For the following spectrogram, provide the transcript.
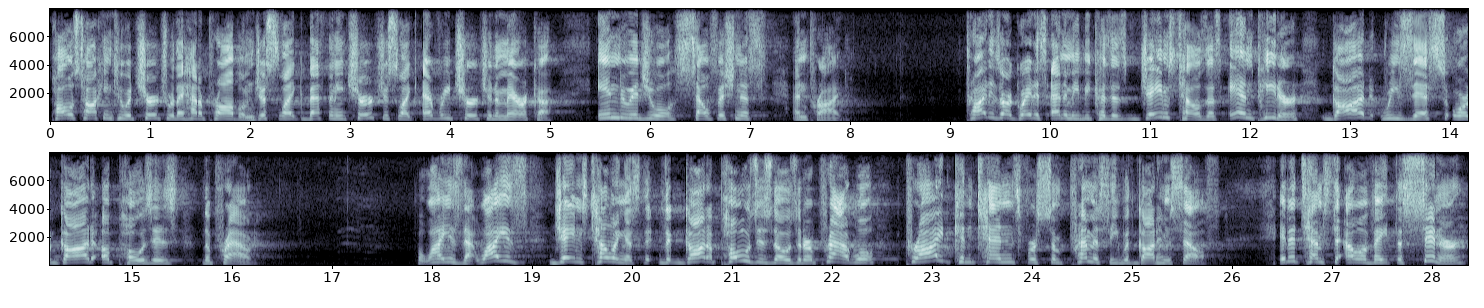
Paul is talking to a church where they had a problem, just like Bethany Church, just like every church in America individual selfishness and pride. Pride is our greatest enemy because, as James tells us and Peter, God resists or God opposes the proud. But why is that? Why is James telling us that, that God opposes those that are proud? Well, pride contends for supremacy with God Himself, it attempts to elevate the sinner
